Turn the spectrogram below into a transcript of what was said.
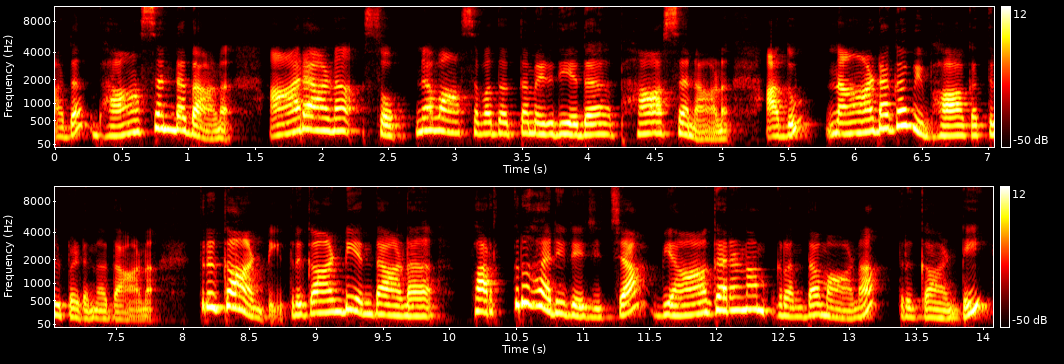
അത് ഭാസന്റെതാണ് ആരാണ് സ്വപ്നവാസവദത്തം എഴുതിയത്? ഭാസനാണ്. അതും നാടക വിഭാഗത്തിൽപ്പെടുന്നതാണ് ത്രികാണ്ടി ത്രികാണ്ടി എന്താണ്? ഭർത്തൃഹരി രചിച്ച വ്യാകരണം ഗ്രന്ഥമാണ് ത്രികാണ്ടി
